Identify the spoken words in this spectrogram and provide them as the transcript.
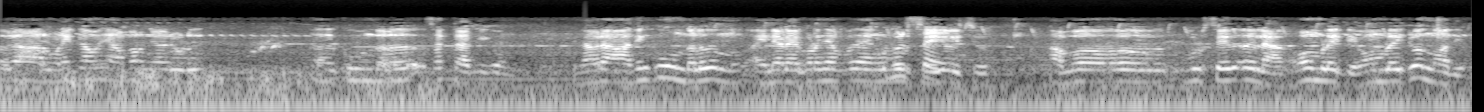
ഒരു- ആറു മണിയൊക്കെ ഞാൻ പറഞ്ഞവരോട് കൂന്തൾ സെറ്റാക്കിക്കോന്നു പിന്നെ അവർ ആദ്യം കൂന്തൾ തിന്നു. അതിന്റെ ഇടയിൽ കൂടെ ഞാൻ ഞങ്ങൾ ബുൾസൈ ചോദിച്ചു. അപ്പൊ ബുൾസൈ അല്ല ഓംപ്ലേറ്റ് ഓംപ്ലേറ്റ് വന്നു ആദ്യം.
